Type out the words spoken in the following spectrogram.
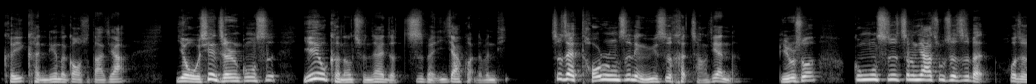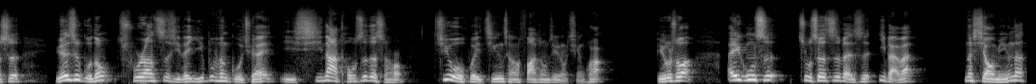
可以肯定的告诉大家。有限责任公司也有可能存在着资本溢价款的问题，这在投融资领域是很常见的。比如说，公司增加注册资本，或者是原始股东出让自己的一部分股权以吸纳投资的时候，就会经常发生这种情况。比如说，A 公司注册资本是一百万，那小明呢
